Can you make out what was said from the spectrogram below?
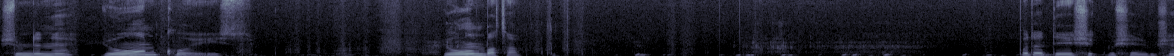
Şimdi ne? Yoğun koyuz. Yoğun bataklık. Bu da değişik bir şeymiş ha.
